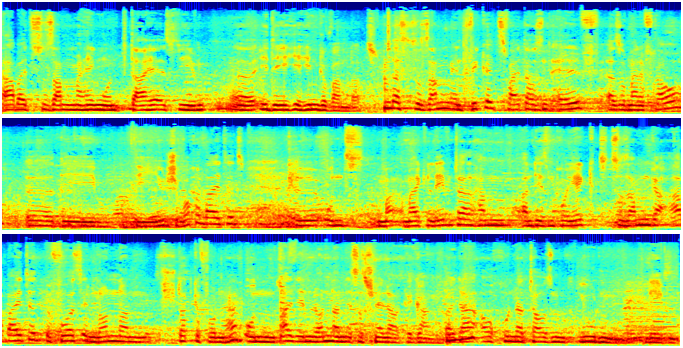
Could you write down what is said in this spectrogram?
Arbeitszusammenhängen und daher ist die äh, Idee hier hingewandert. Wir haben das zusammen entwickelt 2011. Also meine Frau, äh, die die jüdische Woche leitet, äh, und Ma Michael Leventhal haben an diesem Projekt zusammengearbeitet, bevor es in London stattgefunden hat. Und halt in London ist es schneller gegangen, weil mhm. da auch 100.000 Juden leben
